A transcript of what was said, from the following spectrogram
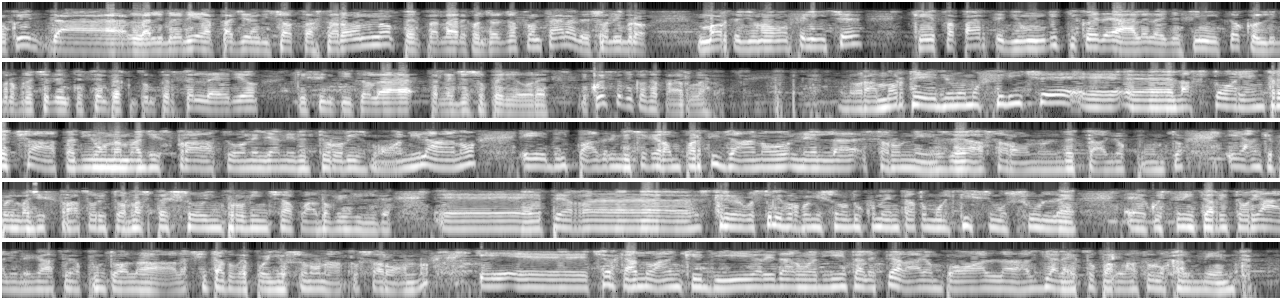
Siamo qui dalla libreria pagina 18 a Saronno per parlare con Giorgio Fontana del suo libro Morte di un uomo felice che fa parte di un dittico ideale, l'hai definito, col libro precedente sempre per Sellerio che si intitola Per legge superiore. E questo di cosa parla? Allora, Morte di un uomo felice è, è, la storia intrecciata di un magistrato negli anni del terrorismo a Milano e del padre invece che era un partigiano nel Saronnese, a Saronno nel dettaglio appunto, e anche poi il magistrato ritorna spesso in provincia qua dove vive. E per eh, scrivere questo libro poi mi sono documentato moltissimo sulle eh, questioni territoriali legate appunto alla, alla, città dove poi io sono nato, Saronno, e eh, cercando anche di ridare una dignità letteraria un po' al al, al dialetto parlato localmente.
